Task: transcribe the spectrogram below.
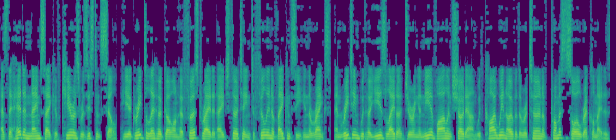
As the head and namesake of Kira's resistance cell, he agreed to let her go on her first raid at age 13 to fill in a vacancy in the ranks, and reteamed with her years later during a near-violent showdown with Kai Winn over the return of promised soil reclamators.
